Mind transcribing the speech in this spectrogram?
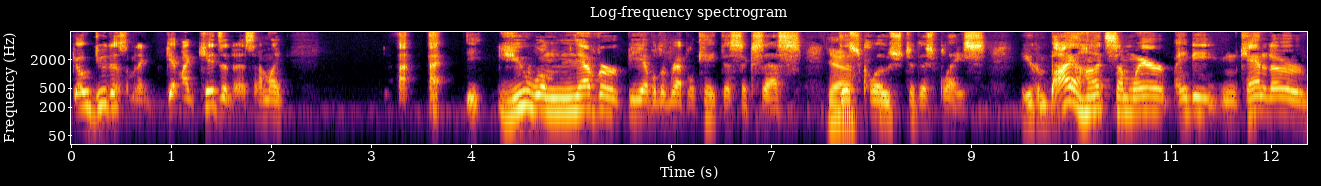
go do this. I'm going to get my kids into this." And I'm like, I, I, "You will never be able to replicate this success yeah. this close to this place. You can buy a hunt somewhere, maybe in Canada or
